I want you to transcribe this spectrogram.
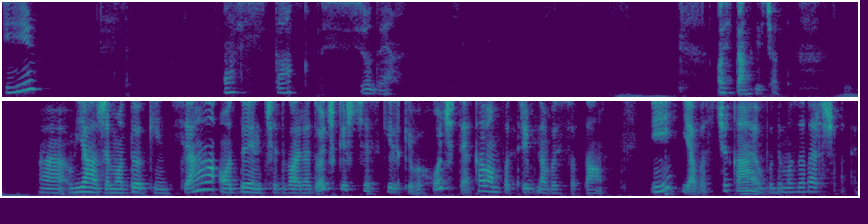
і ось так сюди. Ось так, дівчат. Е, В'яжемо до кінця один чи два рядочки ще, скільки ви хочете, яка вам потрібна висота. І я вас чекаю, будемо завершувати.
